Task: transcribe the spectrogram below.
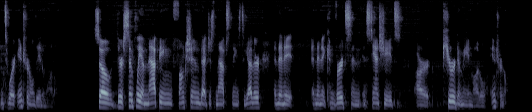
into our internal data model. So there's simply a mapping function that just maps things together, and then it, and then it converts and instantiates our pure domain model internally.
